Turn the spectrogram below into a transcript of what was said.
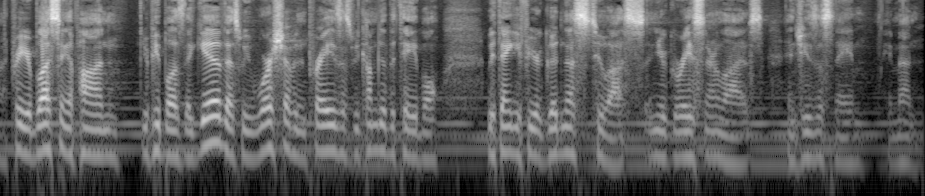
I pray your blessing upon your people as they give, as we worship and praise, as we come to the table. We thank you for your goodness to us and your grace in our lives. In Jesus' name, amen.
